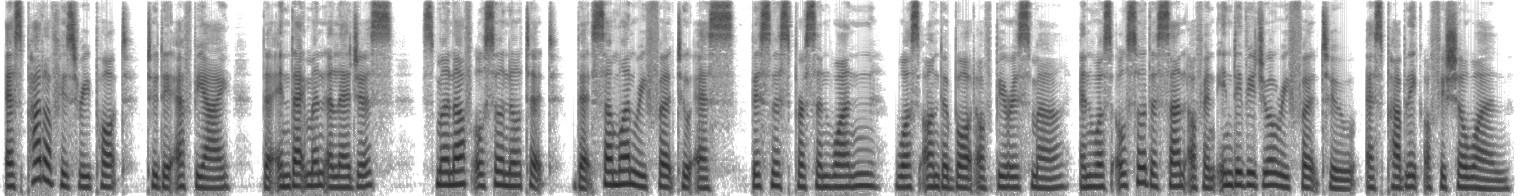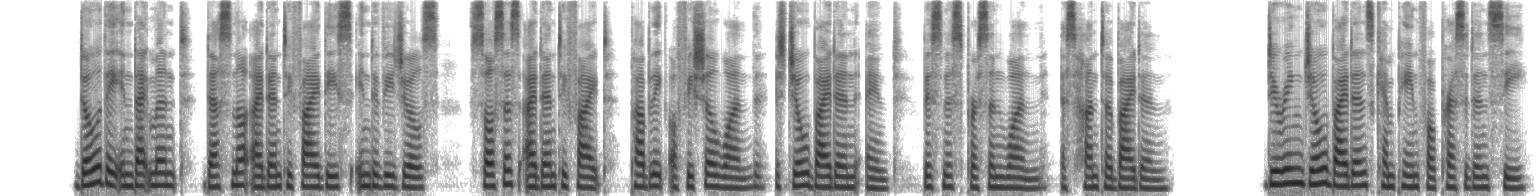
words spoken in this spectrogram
As part of his report to the FBI, the indictment alleges Smirnov also noted that someone referred to as businessperson 1 was on the board of Burisma and was also the son of an individual referred to as public official 1. Though the indictment does not identify these individuals, sources identified public official 1 as Joe Biden and businessperson 1 as Hunter Biden. During Joe Biden's campaign for presidency,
